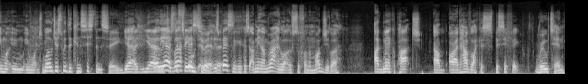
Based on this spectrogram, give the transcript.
in what in, in what you mean? Well, just with the consistency. Yeah, I- yeah, well, yeah, just that's feel to it. It's that- basically because I mean I'm writing a lot of stuff on the modular. I'd make a patch, um, or I'd have like a specific routing,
